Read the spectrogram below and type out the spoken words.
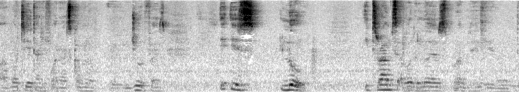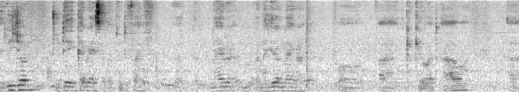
uh, multi-year tariff order is coming up in June 1st, it is low. It ranks about the lowest probably in the region. Today, Ghana is about 25 uh, naira, Nigerian naira for uh, kilowatt hour. Uh,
